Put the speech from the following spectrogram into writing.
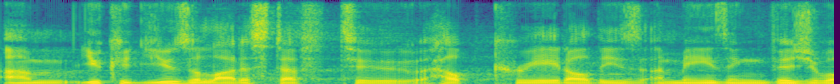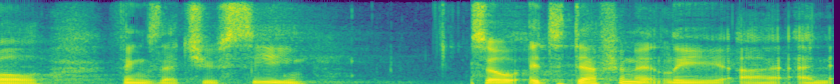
Um, you could use a lot of stuff to help create all these amazing visual things that you see. So it's definitely uh, an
